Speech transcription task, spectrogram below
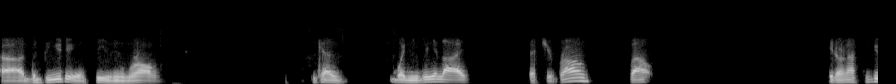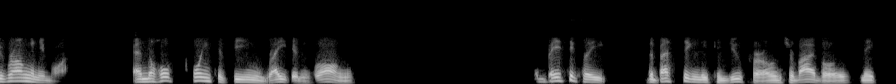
Uh, the beauty of being wrong, because when you realize that you're wrong, well, you don't have to be wrong anymore. And the whole point of being right and wrong, basically, the best thing we can do for our own survival is make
